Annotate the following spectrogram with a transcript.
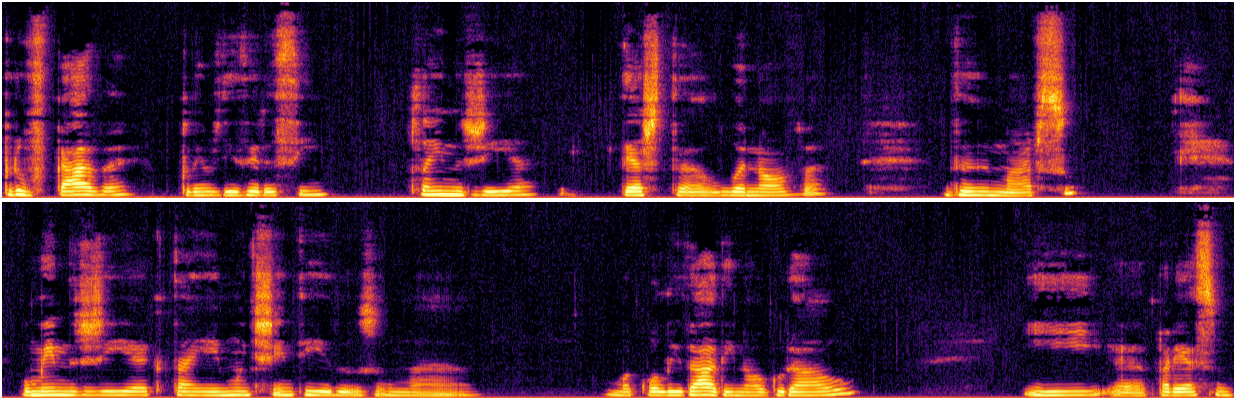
provocada, podemos dizer assim, pela energia desta lua nova de março. Uma energia que tem em muitos sentidos uma, uma qualidade inaugural e uh, parece-me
